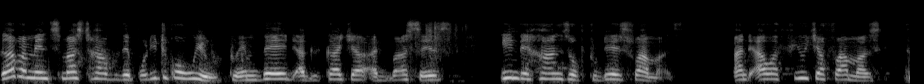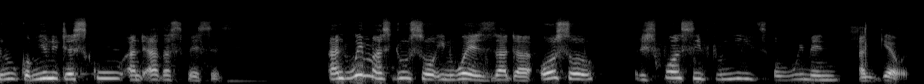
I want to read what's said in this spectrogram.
governments must have the political will to embed agriculture advances in the hands of today's farmers and our future farmers through community school and other spaces. And we must do so in ways that are also responsive to needs of women and girls.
